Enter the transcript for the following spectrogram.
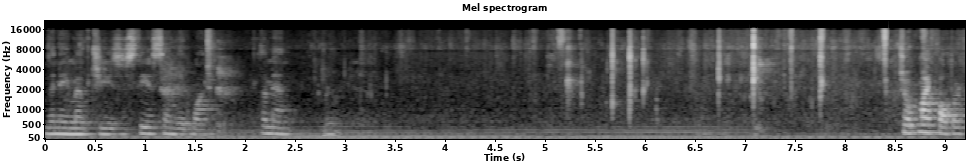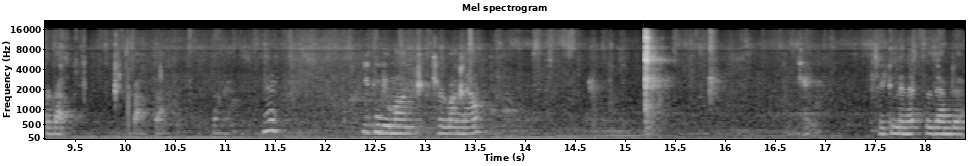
In the name of Jesus, the Ascended One. Amen. Amen. So my fault, I forgot about that. Yeah. You can do mine, turn mine now. Okay. Take a minute for them to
